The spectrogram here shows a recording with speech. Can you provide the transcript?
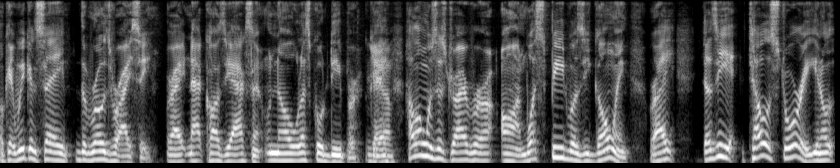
okay, we can say the roads were icy, right? And that caused the accident. No, let's go deeper. Okay. Yeah. How long was this driver on? What speed was he going? Right? Does he tell a story? You know,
